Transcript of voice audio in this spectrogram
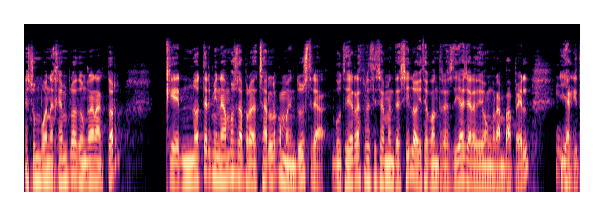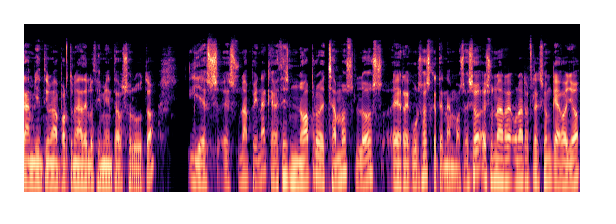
es un buen ejemplo de un gran actor que no terminamos de aprovecharlo como industria. Gutiérrez precisamente sí, lo hizo con tres días, ya le dio un gran papel y aquí también tiene una oportunidad de lucimiento absoluto. Y es, es una pena que a veces no aprovechamos los eh, recursos que tenemos. Eso es una, una reflexión que hago yo,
